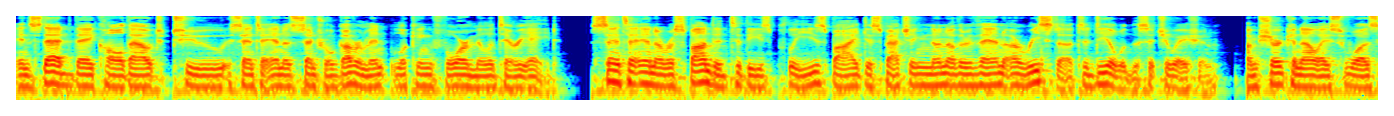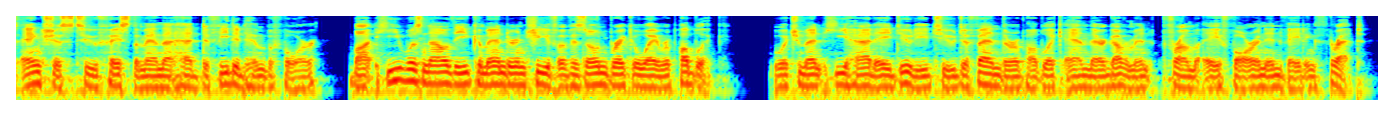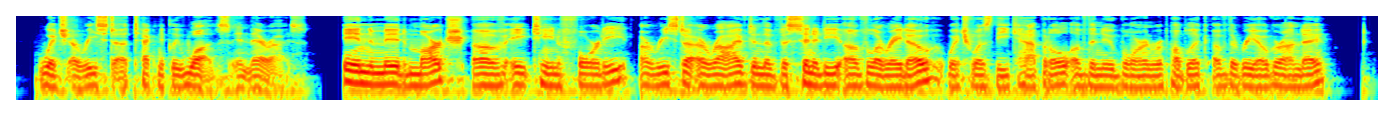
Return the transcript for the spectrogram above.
Instead, they called out to Santa Anna's central government looking for military aid. Santa Anna responded to these pleas by dispatching none other than Arista to deal with the situation. I'm sure Canales was anxious to face the man that had defeated him before, but he was now the commander in chief of his own breakaway republic, which meant he had a duty to defend the republic and their government from a foreign invading threat, which Arista technically was in their eyes. In mid March of 1840, Arista arrived in the vicinity of Laredo, which was the capital of the newborn Republic of the Rio Grande,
